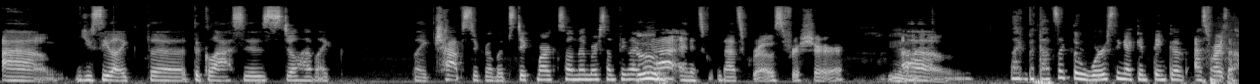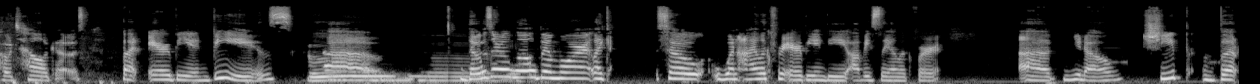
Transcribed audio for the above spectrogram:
um, you see like the the glasses still have like like chapstick or lipstick marks on them or something like Ooh. that, and it's that's gross for sure. Yeah. Um, like, but that's like the worst thing I can think of as far as a hotel goes. But Airbnbs, Ooh. those are a little bit more like. So when I look for Airbnb, obviously I look for, uh, you know, cheap but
